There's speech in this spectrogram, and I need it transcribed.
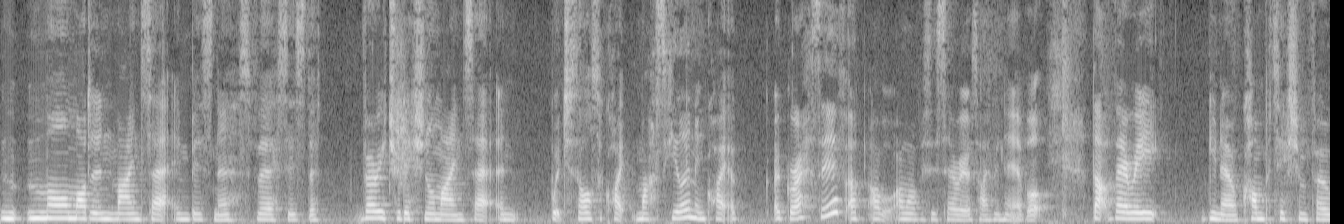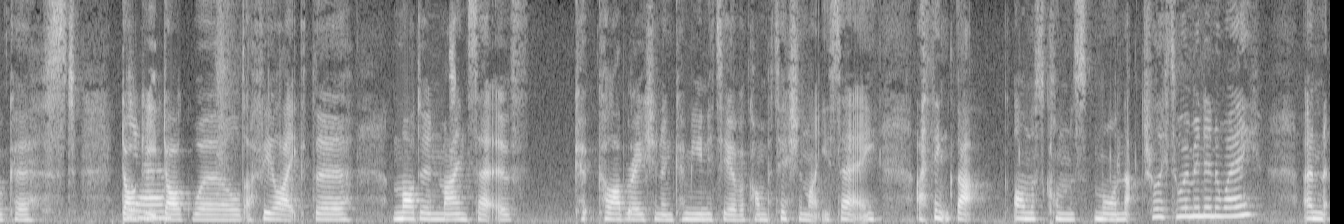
m- more modern mindset in business versus the very traditional mindset, and which is also quite masculine and quite aggressive. I, I'm obviously stereotyping here, but that very you know competition focused dog yeah. eat dog world. I feel like the modern mindset of co- collaboration and community over competition, like you say, I think that almost comes more naturally to women in a way, and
